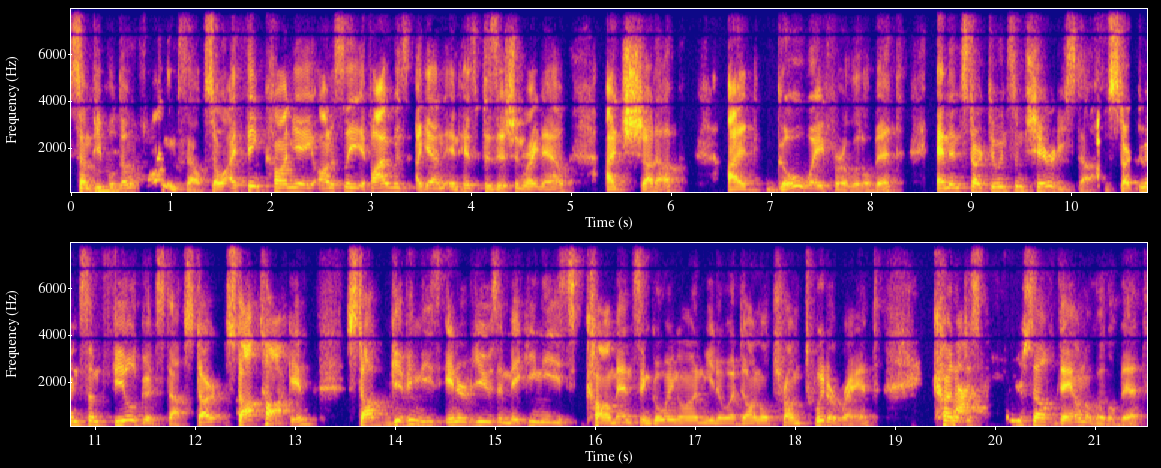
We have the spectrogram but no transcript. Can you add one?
Some people Mhm. don't find themselves. So I think Kanye, honestly, if I was again in his position right now, I'd shut up. I'd go away for a little bit and then start doing some charity stuff, start doing some feel good stuff, start stop talking, stop giving these interviews and making these comments and going on, you know, a Donald Trump Twitter rant. Kind Yeah. of just put yourself down a little bit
